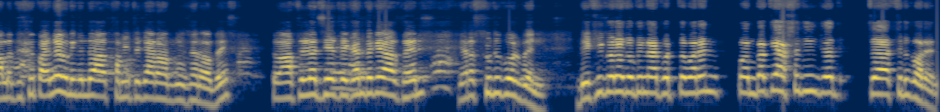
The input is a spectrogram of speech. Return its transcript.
ভালো কিছু পাইলে উনি কিন্তু সামনে থেকে আরও অগ্রসর হবে। তো আপনারা যে যেখান থেকে আসেন যারা শুরু করবেন, বেশি করে যদি না করতে পারেন কমপক্ষে একশো দিন শুরু করেন।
